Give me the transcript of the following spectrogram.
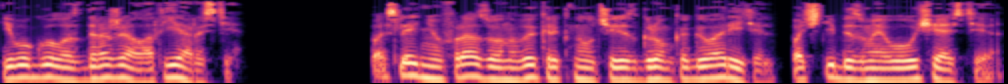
его голос дрожал от ярости. Последнюю фразу он выкрикнул через громкоговоритель, почти без моего участия.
